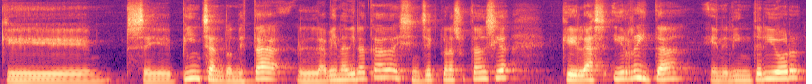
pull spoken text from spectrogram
que se pinchan donde está la vena dilatada y se inyecta una sustancia que las irrita en el interior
